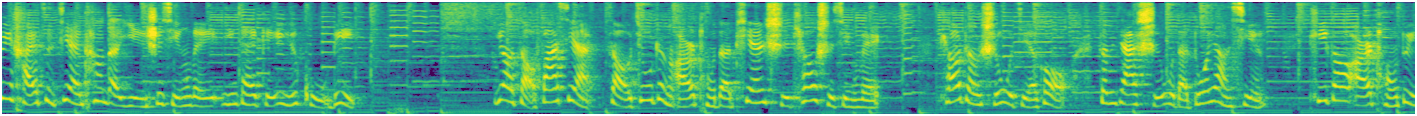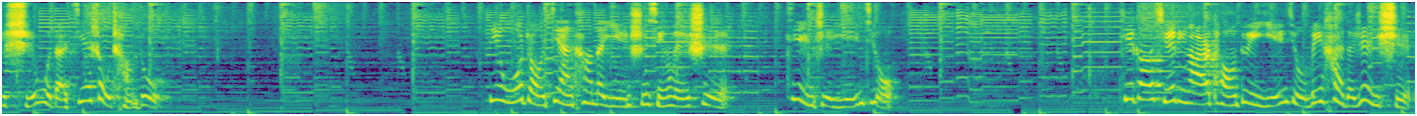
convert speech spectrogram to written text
对孩子健康的饮食行为应该给予鼓励，要早发现、早纠正儿童的偏食挑食行为，调整食物结构，增加食物的多样性，提高儿童对食物的接受程度。第五种健康的饮食行为是禁止饮酒，提高学龄儿童对饮酒危害的认识。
